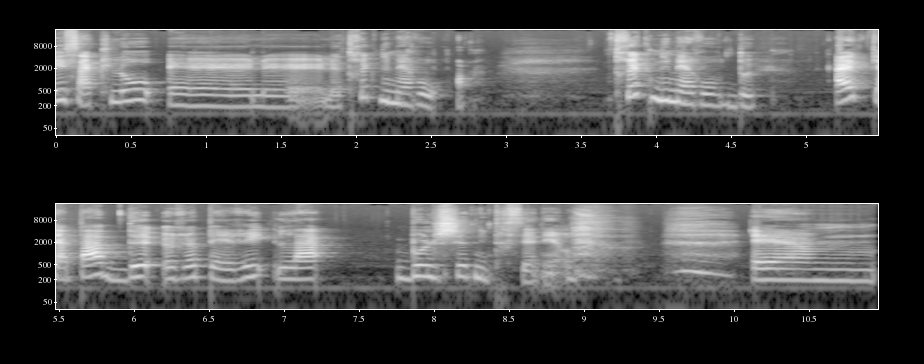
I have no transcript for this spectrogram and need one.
Et ça clôt euh, le, le truc numéro 1. Truc numéro 2. Être capable de repérer la bullshit nutritionnelle. Euh,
